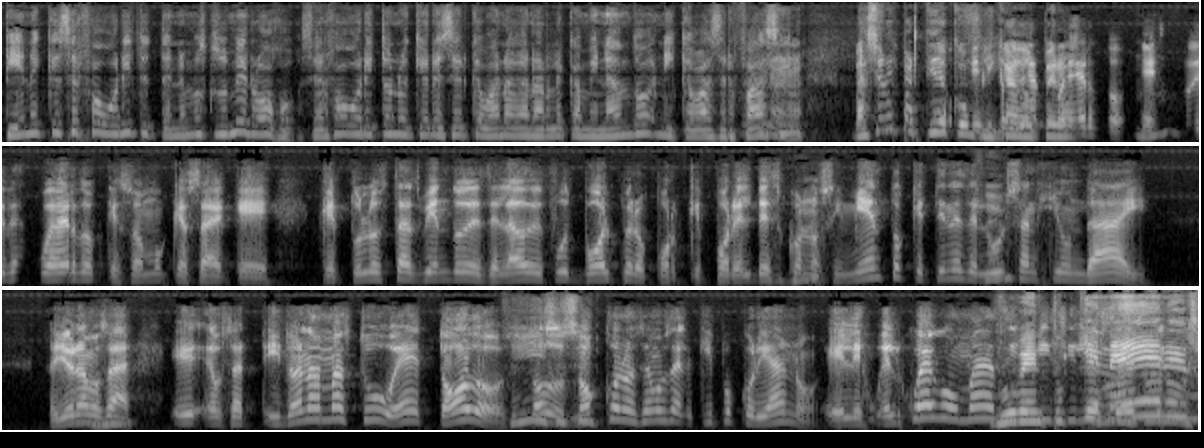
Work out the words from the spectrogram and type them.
tiene que ser favorito y tenemos que asumir, ojo, ser favorito no quiere decir que van a ganarle caminando ni que va a ser fácil. Va a ser un partido complicado, estoy de acuerdo, pero... Estoy de acuerdo que somos, que, o sea, que, que tú lo estás viendo desde el lado del fútbol, pero porque por el desconocimiento que tienes del Ulsan Hyundai. O sea, eh, o sea, y no nada más tú, ¿eh? Todos, todos. no conocemos al equipo coreano. El, el juego más Rubén, difícil ¿tú quién eres,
